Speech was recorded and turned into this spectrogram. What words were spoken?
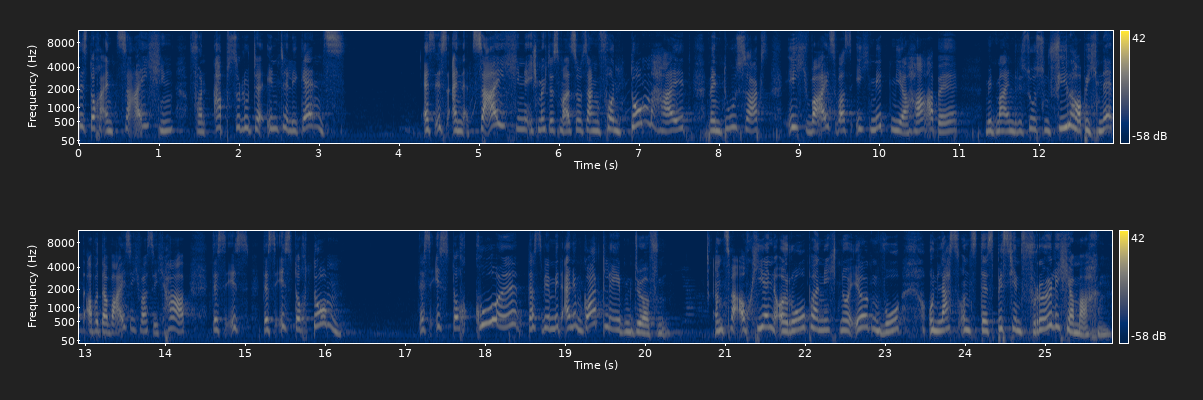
ist doch ein Zeichen von absoluter Intelligenz. Es ist ein Zeichen, ich möchte es mal so sagen, von Dummheit, wenn du sagst, ich weiß, was ich mit mir habe, mit meinen Ressourcen. Viel habe ich nicht, aber da weiß ich, was ich habe. Das ist, das ist doch dumm. Das ist doch cool, dass wir mit einem Gott leben dürfen. Und zwar auch hier in Europa, nicht nur irgendwo. Und lass uns das ein bisschen fröhlicher machen.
